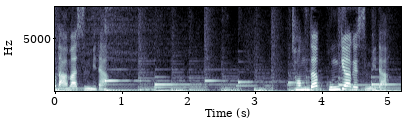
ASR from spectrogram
남았습니다. 정답 공개하겠습니다.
